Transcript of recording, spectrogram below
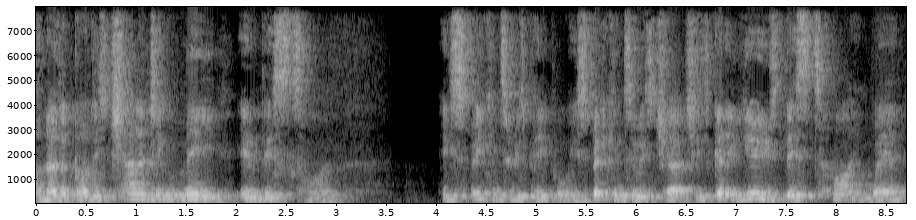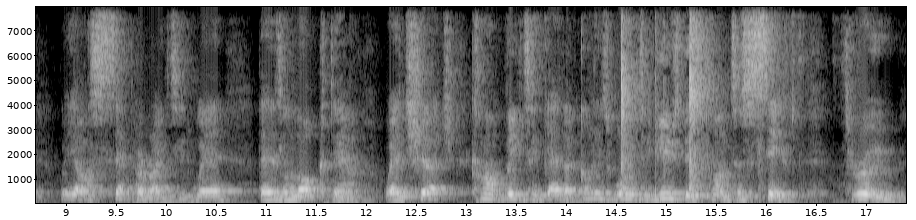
I know that God is challenging me in this time. He's speaking to his people, he's speaking to his church. He's going to use this time where we are separated, where there's lockdown, where church can't be together. God is wanting to use this time to sift through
